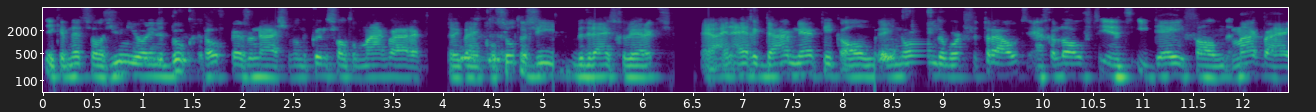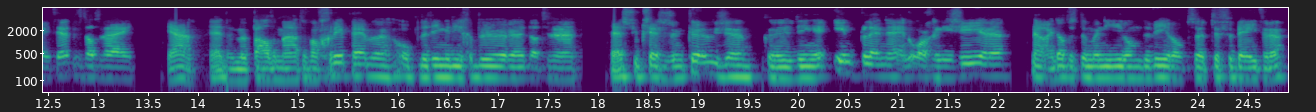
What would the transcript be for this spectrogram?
Ik heb net zoals junior in het boek, het hoofdpersonage van de kunst van het onmaakbare, heb ik bij een consultancybedrijf gewerkt. Ja, en eigenlijk daar merkte ik al enorm, er wordt vertrouwd en geloofd in het idee van maakbaarheid. Hè? Dus dat wij ja, een bepaalde mate van grip hebben op de dingen die gebeuren. Dat we succes is een keuze. Kunnen dingen inplannen en organiseren. Nou, en dat is de manier om de wereld eh, te verbeteren.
